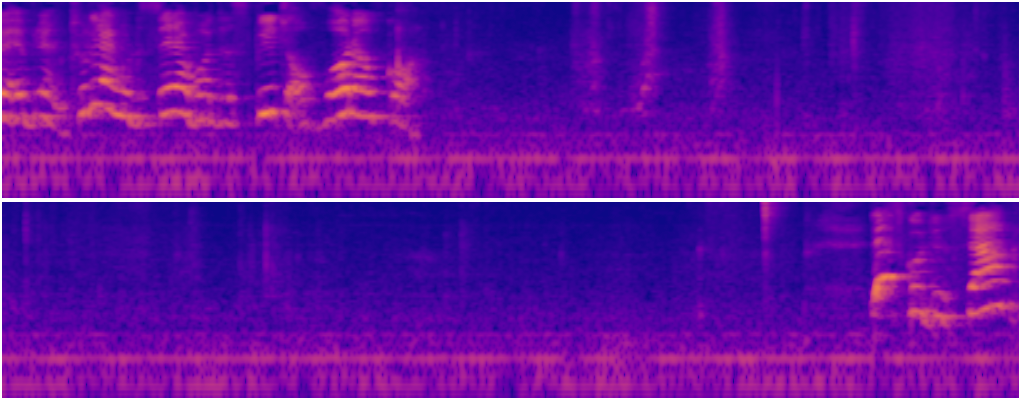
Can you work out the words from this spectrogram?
everyone. Today I'm going to say about the speech of Word of God. Let's go to Psalms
